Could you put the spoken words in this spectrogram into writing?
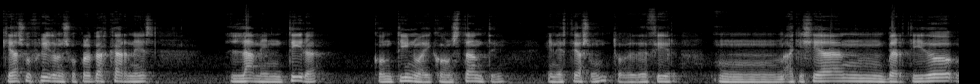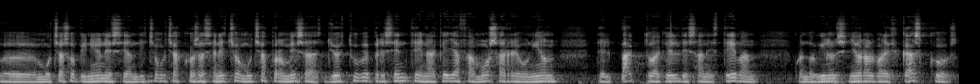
que ha sufrido en sus propias carnes la mentira continua y constante en este asunto. Es decir, mm, aquí se han vertido eh, muchas opiniones, se han dicho muchas cosas, se han hecho muchas promesas. Yo estuve presente en aquella famosa reunión del pacto aquel de San Esteban, cuando vino el señor Álvarez Cascos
